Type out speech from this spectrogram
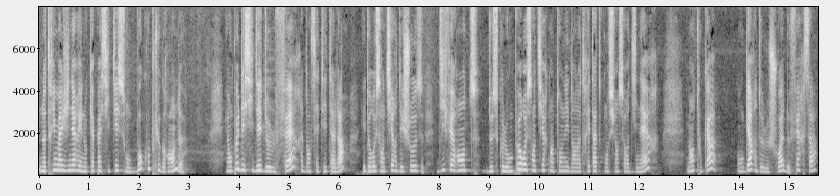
notre imaginaire et nos capacités sont beaucoup plus grandes, et on peut décider de le faire dans cet état-là et de ressentir des choses différentes de ce que l'on peut ressentir quand on est dans notre état de conscience ordinaire. Mais en tout cas, on garde le choix de faire ça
